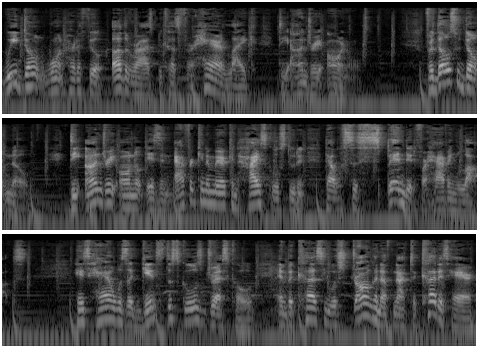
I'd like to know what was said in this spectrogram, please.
We don't want her to feel otherwise because of her hair, like DeAndre Arnold. For those who don't know, DeAndre Arnold is an African American high school student that was suspended for having locks. His hair was against the school's dress code, and because he was strong enough not to cut his hair,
